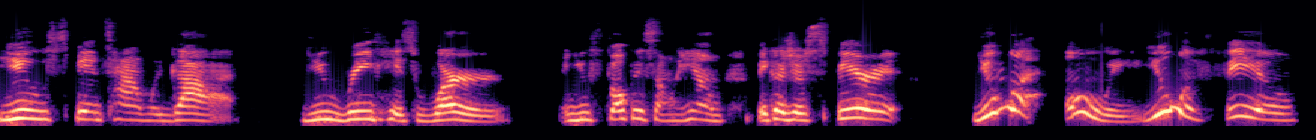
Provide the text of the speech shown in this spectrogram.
You spend time with God. You read his word and you focus on him because your spirit, you would, oh, you would feel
